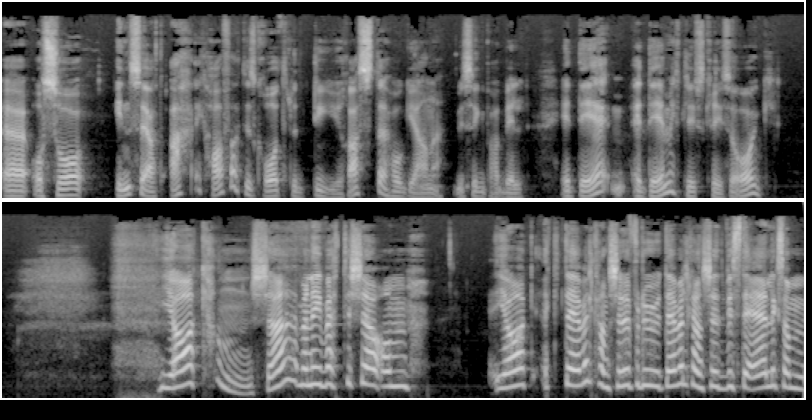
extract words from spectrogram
uh, og så innse at ah, jeg har faktisk råd til det dyreste hoggjernet, hvis jeg bare vil, er det, er det mitt livs krise òg? Ja, kanskje, men jeg vet ikke om Ja, det er vel kanskje det, for du, det er vel kanskje Hvis det er liksom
